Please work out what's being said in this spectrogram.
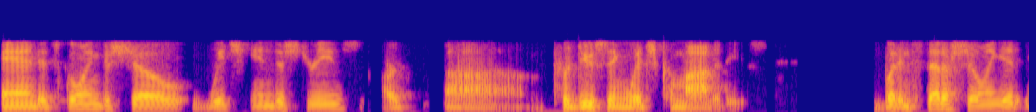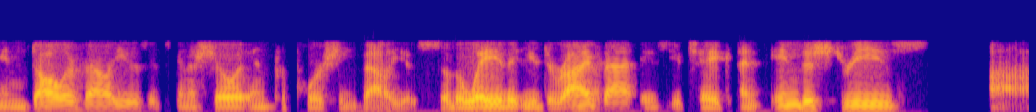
and it's going to show which industries are uh, producing which commodities. But instead of showing it in dollar values, it's going to show it in proportion values. So the way that you derive that is you take an industry's uh,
